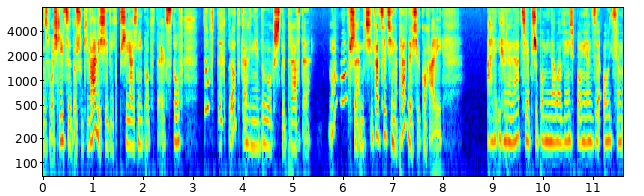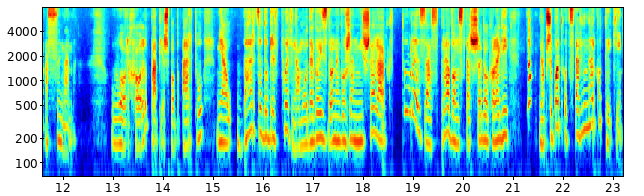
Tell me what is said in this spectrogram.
złośliwcy doszukiwali się w ich przyjaźni podtekstów, to w tych plotkach nie było krzty prawdy. No owszem, ci faceci naprawdę się kochali, ale ich relacja przypominała więź pomiędzy ojcem a synem. Warhol, papież pop artu, miał bardzo dobry wpływ na młodego i zdolnego Jean-Michela, który za sprawą starszego kolegi no, na przykład odstawił narkotyki.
